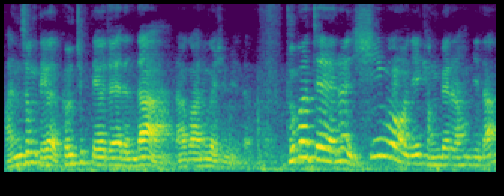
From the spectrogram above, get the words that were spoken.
완성되어 건축되어져야 된다라고 하는 것입니다. 두 번째는 시몬이 경배를 합니다.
